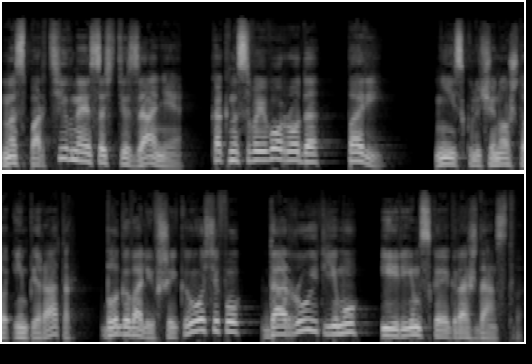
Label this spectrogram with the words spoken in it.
на спортивное состязание, как на своего рода пари. Не исключено, что император, благоволивший к Иосифу, дарует ему и римское гражданство.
